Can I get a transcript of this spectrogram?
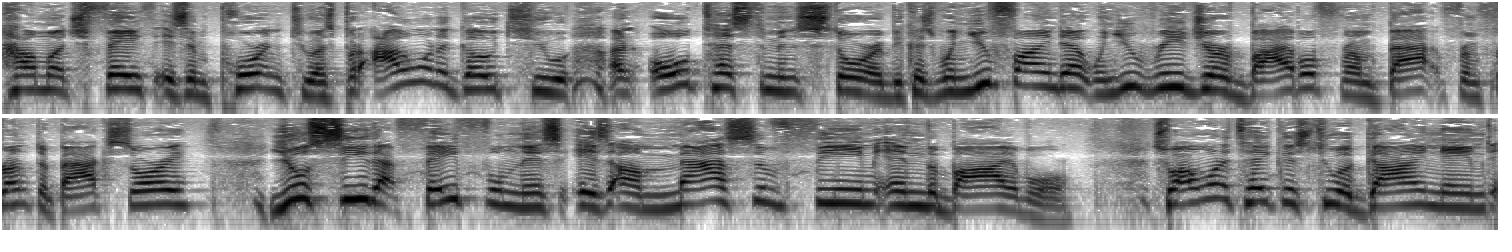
how much faith is important to us. But I want to go to an Old Testament story because when you find out, when you read your Bible from back, from front to back story, you'll see that faithfulness is a massive theme in the Bible. So I want to take us to a guy named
